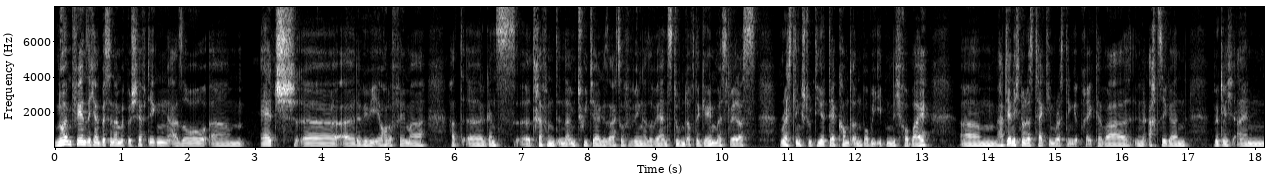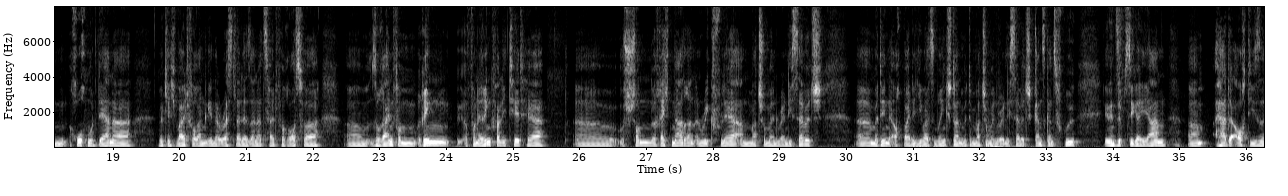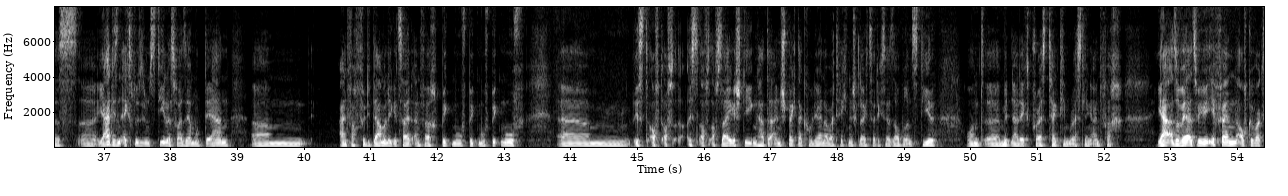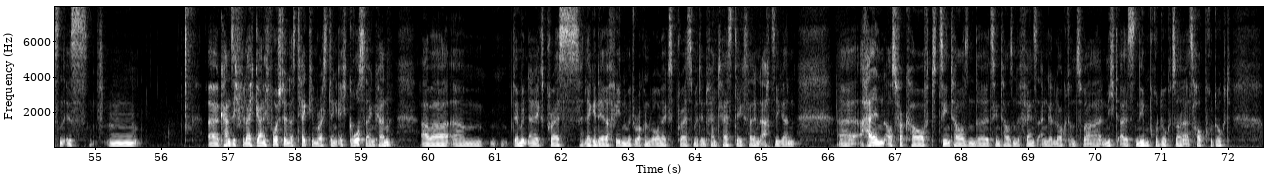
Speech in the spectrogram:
nur empfehlen, sich ein bisschen damit beschäftigen. Also ähm, Edge, äh, der WWE Hall of Famer, hat äh, ganz äh, treffend in einem Tweet ja gesagt, so für wegen, also wer ein Student of the Game ist, wer das Wrestling studiert, der kommt an Bobby Eaton nicht vorbei. Ähm, hat ja nicht nur das Tag Team Wrestling geprägt, er war in den 80ern wirklich ein hochmoderner, wirklich weit vorangehender Wrestler, der seiner Zeit voraus war. Ähm, so rein vom Ring, von der Ringqualität her, äh, schon recht nah dran an Ric Flair, an Macho Man Randy Savage, äh, mit denen auch beide jeweils im Ring stand, mit dem Macho Man Randy Savage ganz, ganz früh in den 70er Jahren. Ähm, er hatte auch dieses, äh, ja, diesen explosiven Stil, es war sehr modern. Ähm, einfach für die damalige Zeit einfach Big Move, Big Move, Big Move. Ähm, ist oft auf, ist oft auf Seil gestiegen, hatte einen spektakulären, aber technisch gleichzeitig sehr sauberen Stil. Und äh, Midnight Express Tag Team Wrestling einfach, ja, also wer als WWE-Fan aufgewachsen ist, mh, mm, äh, kann sich vielleicht gar nicht vorstellen, dass Tag Team Wrestling echt groß sein kann. Aber ähm, der Midnight Express, legendäre Fäden mit Rock'n'Roll Express, mit den Fantastics, hat in den 80ern äh, Hallen ausverkauft, Zehntausende, Zehntausende Fans angelockt und zwar nicht als Nebenprodukt, sondern als Hauptprodukt.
